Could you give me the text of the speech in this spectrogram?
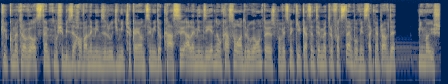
kilkumetrowy odstęp musi być zachowany między ludźmi czekającymi do kasy, ale między jedną kasą a drugą to jest powiedzmy kilka centymetrów odstępu, więc tak naprawdę mimo już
